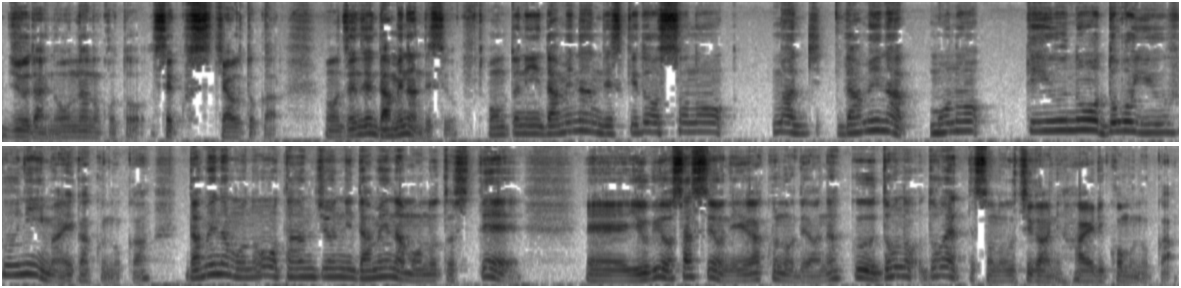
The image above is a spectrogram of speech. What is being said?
10代の女の子とセックスしちゃうとか、もう全然ダメなんですよ。本当にダメなんですけど、そのまあ、ダメなものっていうのをどういうふうに今描くのか。ダメなものを単純にダメなものとして、えー、指を指すように描くのではなく、どの、どうやってその内側に入り込むのか。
